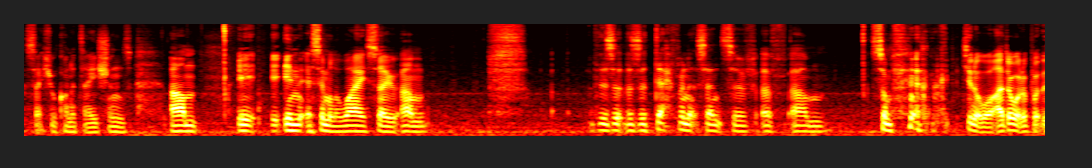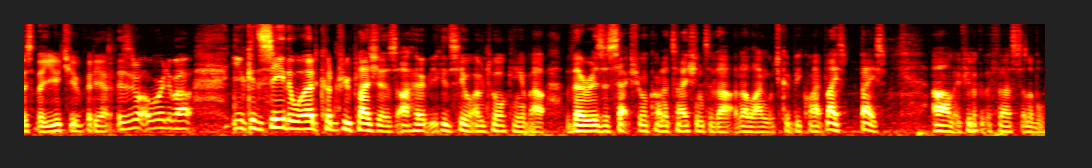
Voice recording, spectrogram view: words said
sexual connotations um, in a similar way. So um, there's a there's a definite sense of of um, something. do you know what? I don't want to put this in the YouTube video. This is what I'm worried about. You can see the word country pleasures. I hope you can see what I'm talking about. There is a sexual connotation to that, and the language could be quite base. base um, if you look at the first syllable,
